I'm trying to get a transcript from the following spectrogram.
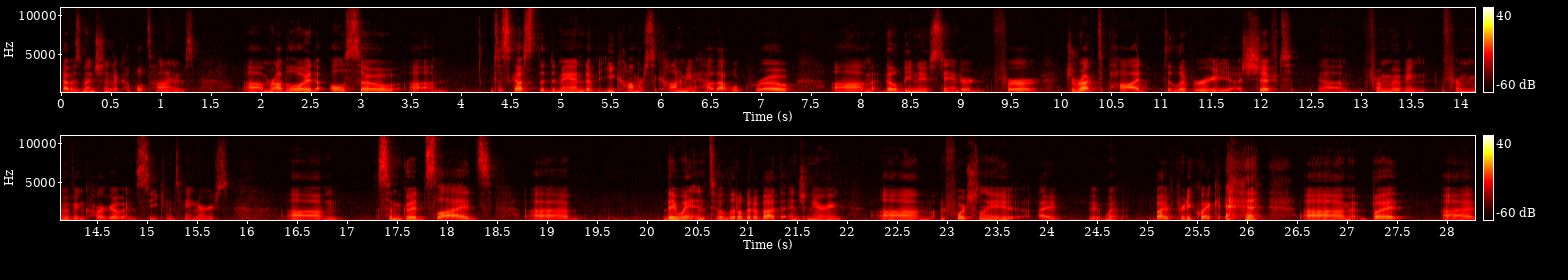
That was mentioned a couple times. Um, Rob Lloyd also um, discussed the demand of e-commerce economy and how that will grow. Um, there'll be new standard for direct pod delivery, a shift um, from moving from moving cargo in sea containers. Um, some good slides. Uh, they went into a little bit about the engineering. Um, unfortunately, I it went by pretty quick, but uh,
